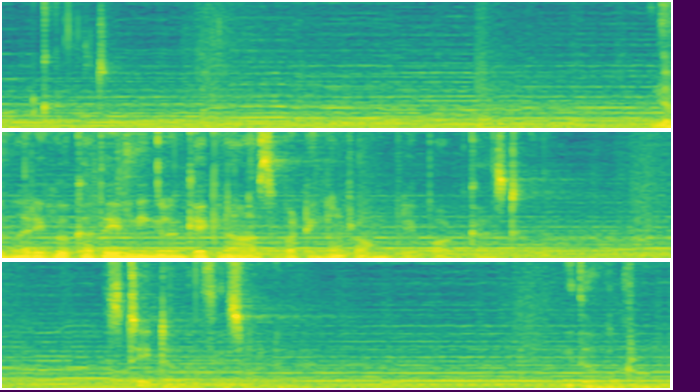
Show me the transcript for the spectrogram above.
பாட்காஸ்ட் இந்த மாதிரி ஒரு கதையில் நீங்களும் கேட்கணும் ஆசைப்பட்டீங்கன்னா ராங் ப்ளே பாட்காஸ்ட்டுக்கு ஸ்டேட்டாக மெசேஜ் பண்ணுங்கள் இது உங்கள் ராங்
